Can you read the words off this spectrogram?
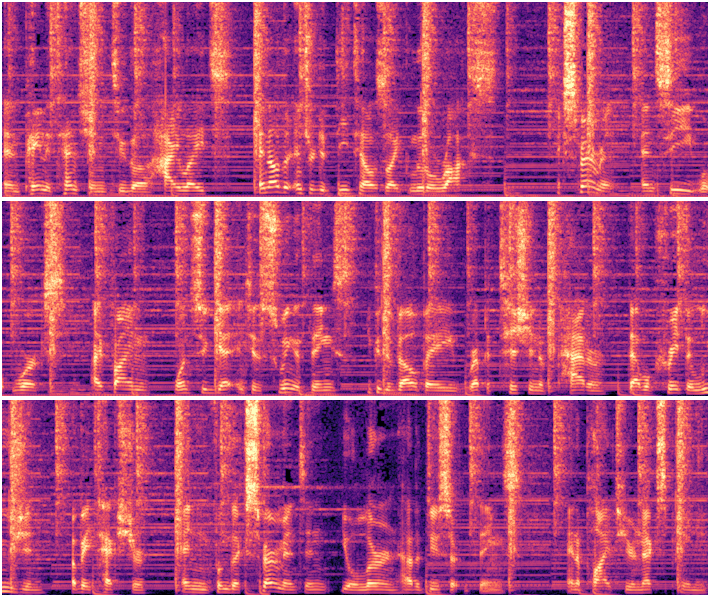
and paying attention to the highlights and other intricate details like little rocks. Experiment and see what works. I find once you get into the swing of things, you can develop a repetition of pattern that will create the illusion of a texture. And from the experimenting, you'll learn how to do certain things and apply it to your next painting.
